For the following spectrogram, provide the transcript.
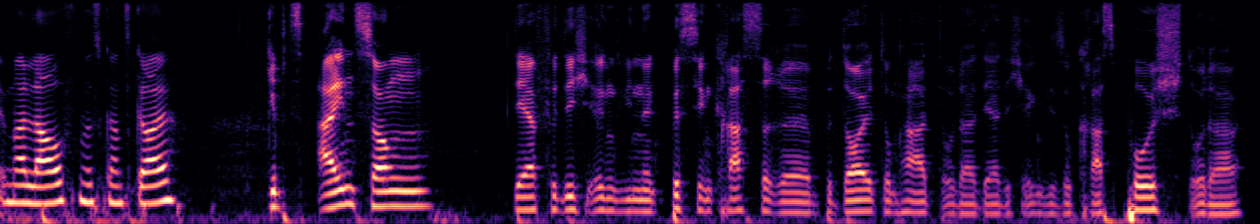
immer laufen, ist ganz geil. Gibt es einen Song, der für dich irgendwie eine bisschen krassere Bedeutung hat oder der dich irgendwie so krass pusht oder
